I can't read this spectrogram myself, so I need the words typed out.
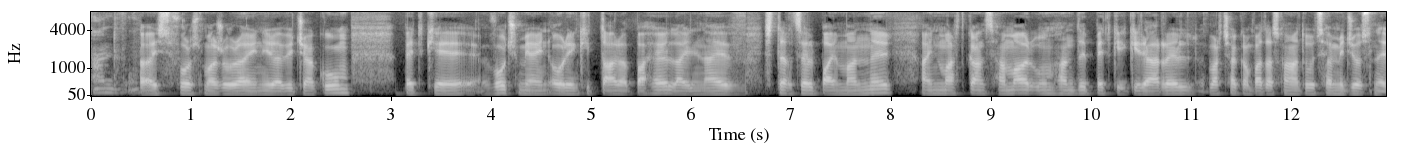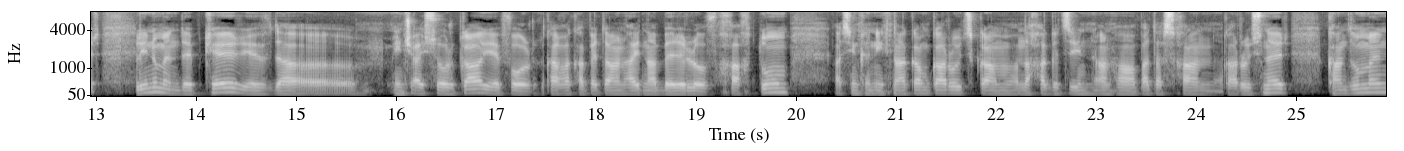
քանդվում։ Այս ֆորս մաժորային իրավիճակում պետք է ոչ միայն օրենքի տարը պահել, այլ նաև ստեղծել պայմաններ այն մարդկանց համար, ում հանդեպ պետք է կիրառել վարչական պատասխանատվության միջոցներ։ Լինում են դեպքեր եւ դա ինչ այսօր կա, երբ որ քաղաքապետարան հայտնաբերելով խախտում, այսինքն ինքնակամ կառույց կամ նախագծին անհամապատասխան կառույցներ քանդվում են,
